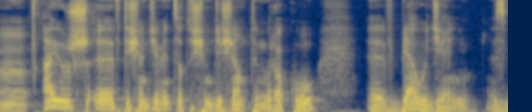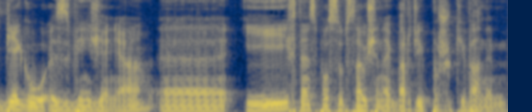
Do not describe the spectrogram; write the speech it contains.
Mm, a już w 1980 roku w biały dzień zbiegł z więzienia e, i w ten sposób stał się najbardziej poszukiwanym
